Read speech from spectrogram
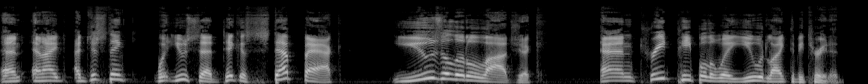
And and I, I just think what you said, take a step back, use a little logic, and treat people the way you would like to be treated.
